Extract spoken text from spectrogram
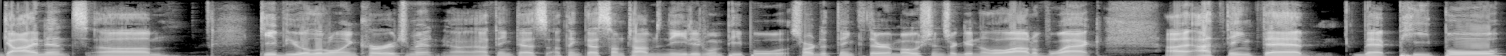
guidance um, give you a little encouragement uh, i think that's i think that's sometimes needed when people start to think their emotions are getting a little out of whack i think that that people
